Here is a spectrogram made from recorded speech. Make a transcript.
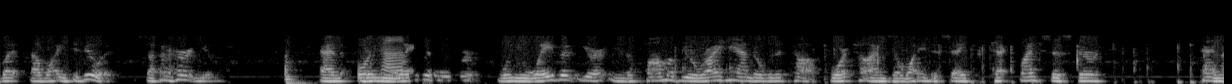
but I want you to do it. It's not going to hurt you. And Four when times? you wave it over, when you wave it your the palm of your right hand over the top four times, I want you to say, "Protect my sister," and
